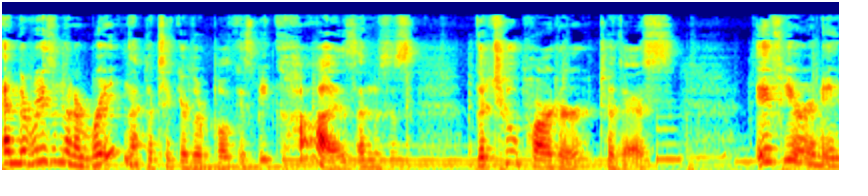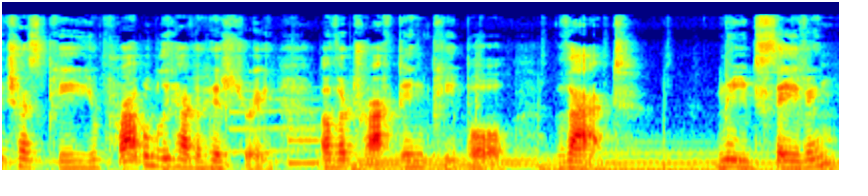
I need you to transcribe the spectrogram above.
and the reason that I'm reading that particular book is because, and this is the two parter to this, if you're an HSP, you probably have a history of attracting people that need saving,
